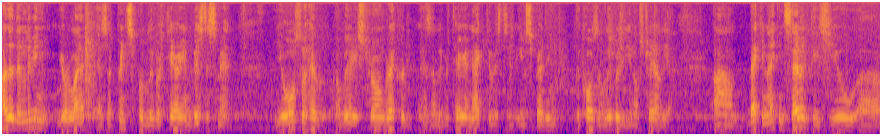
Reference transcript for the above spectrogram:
other than living your life as a principled libertarian businessman, you also have a very strong record as a libertarian activist in, in spreading the cause of liberty in Australia. Um, back in 1970s, you uh,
